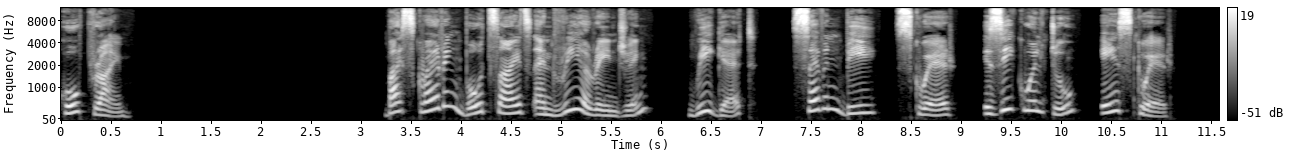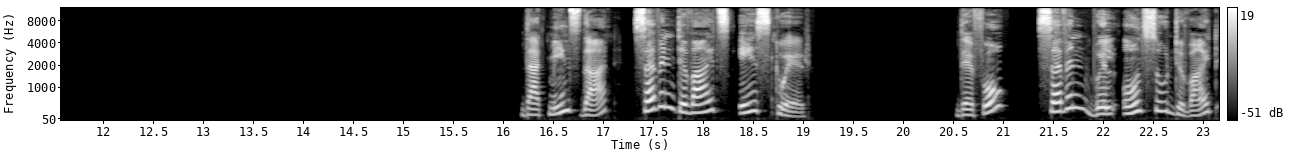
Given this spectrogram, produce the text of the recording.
co-prime. By squaring both sides and rearranging, we get 7b square is equal to a square. That means that 7 divides a square. Therefore, 7 will also divide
